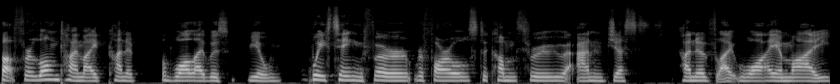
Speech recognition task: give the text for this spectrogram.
But for a long time, I kind of while I was you know waiting for referrals to come through and just kind of like why am I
